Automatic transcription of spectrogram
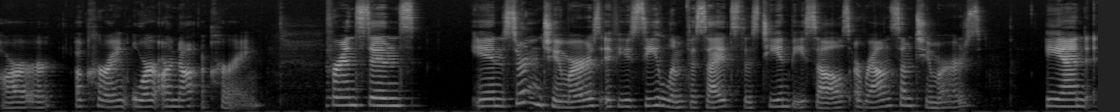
are occurring or are not occurring. For instance, in certain tumors, if you see lymphocytes, those T and B cells, around some tumors, and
